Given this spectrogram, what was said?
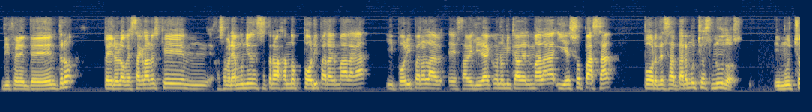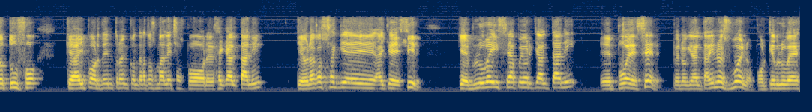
diferente de dentro. Pero lo que está claro es que mm, José María Muñoz está trabajando por y para el Málaga y por y para la estabilidad económica del Málaga, y eso pasa por desatar muchos nudos y mucho tufo que hay por dentro en contratos mal hechos por el jeque Altani. Que una cosa que hay que decir, que Blue Bay sea peor que Altani eh, puede ser, pero que Altani no es bueno. ¿Por qué Blue Bay,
